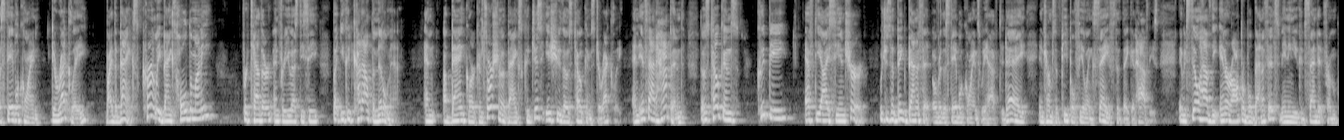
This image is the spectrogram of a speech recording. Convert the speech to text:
a stablecoin directly by the banks. Currently, banks hold the money for Tether and for USDC, but you could cut out the middleman. And a bank or a consortium of banks could just issue those tokens directly. And if that happened, those tokens could be FDIC insured, which is a big benefit over the stable coins we have today in terms of people feeling safe that they could have these. They would still have the interoperable benefits, meaning you could send it from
